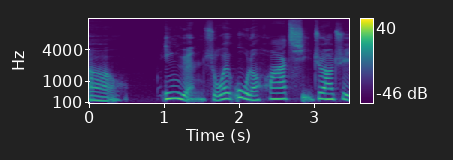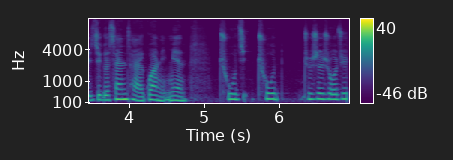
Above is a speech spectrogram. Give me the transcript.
呃。姻缘，所谓误了花期，就要去这个三才观里面出出，就是说去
